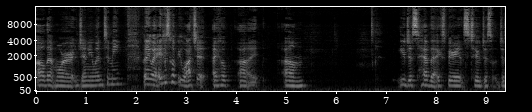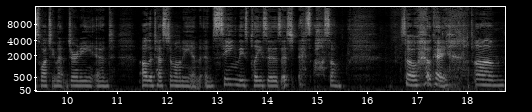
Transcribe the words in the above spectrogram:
all that more genuine to me. But anyway i just hope you watch it. I hope uh um you just have that experience too just just watching that journey and all the testimony and and seeing these places. It's it's awesome. So okay um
